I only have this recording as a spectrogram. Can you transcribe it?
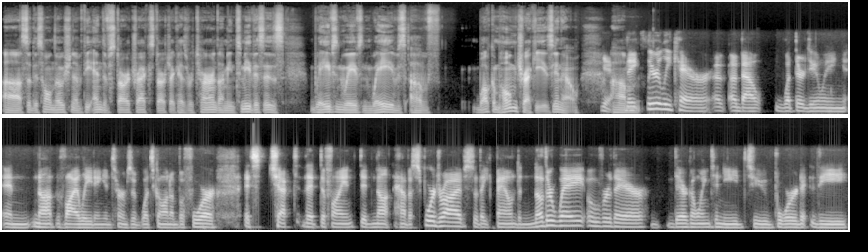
Uh, so this whole notion of the end of Star Trek, Star Trek has returned. I mean, to me, this is waves and waves and waves of welcome home Trekkies, you know. Yeah, um, they clearly care about what they're doing and not violating in terms of what's gone on before. It's checked that Defiant did not have a spore drive, so they found another way over there. They're going to need to board the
